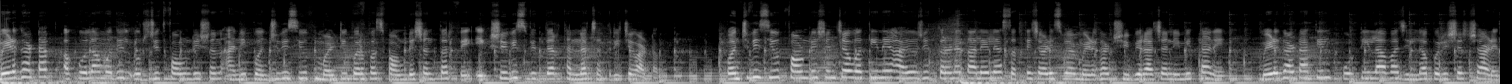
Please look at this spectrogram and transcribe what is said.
मेळघाटात अकोलामधील उर्जित फाउंडेशन आणि पंचवीस युथ मल्टीपर्पज फाउंडेशनतर्फे एकशे वीस विद्यार्थ्यांना छत्रीचे वाटप. पंचवीस युथ फाउंडेशनच्या वतीने आयोजित करण्यात आलेल्या सत्तेचाळीसव्या मेळघाट शिबिराच्या निमित्ताने मेळघाटातील पोटीलावा जिल्हा परिषद शाळेत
